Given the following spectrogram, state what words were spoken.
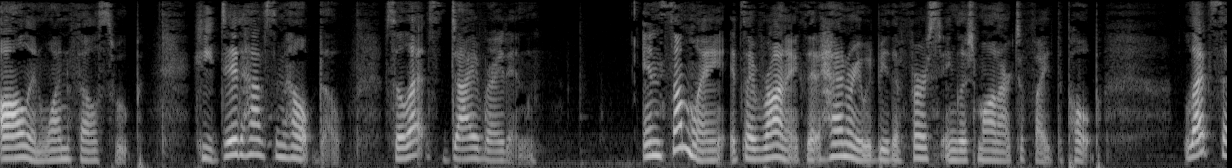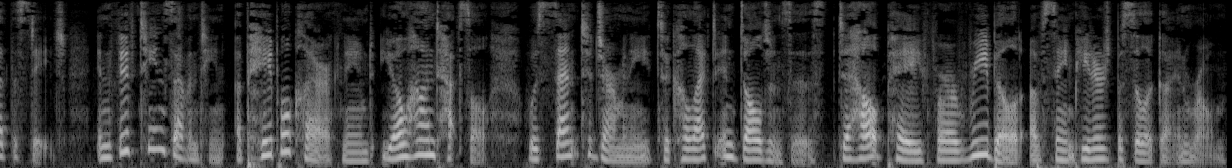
all in one fell swoop. He did have some help, though, so let's dive right in. In some way, it's ironic that Henry would be the first English monarch to fight the Pope. Let's set the stage. In 1517, a papal cleric named Johann Tetzel was sent to Germany to collect indulgences to help pay for a rebuild of St. Peter's Basilica in Rome.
